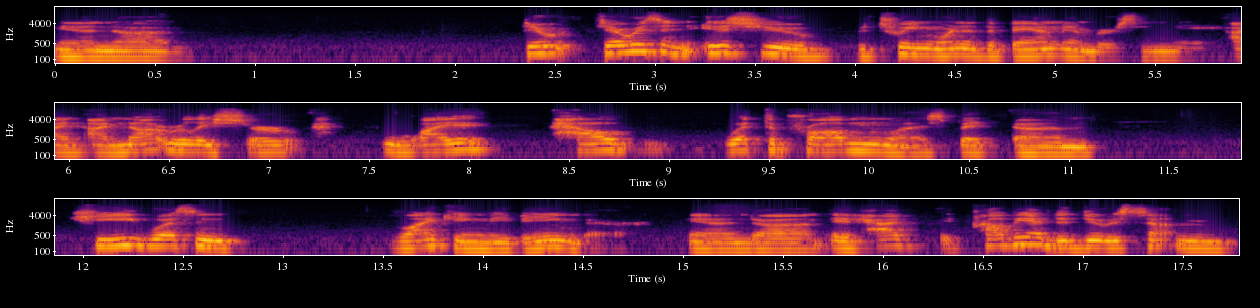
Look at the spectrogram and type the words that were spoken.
And um, there, there was an issue between one of the band members and me. I, am not really sure why, how, what the problem was, but um, he wasn't liking me being there, and uh, it had it probably had to do with something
